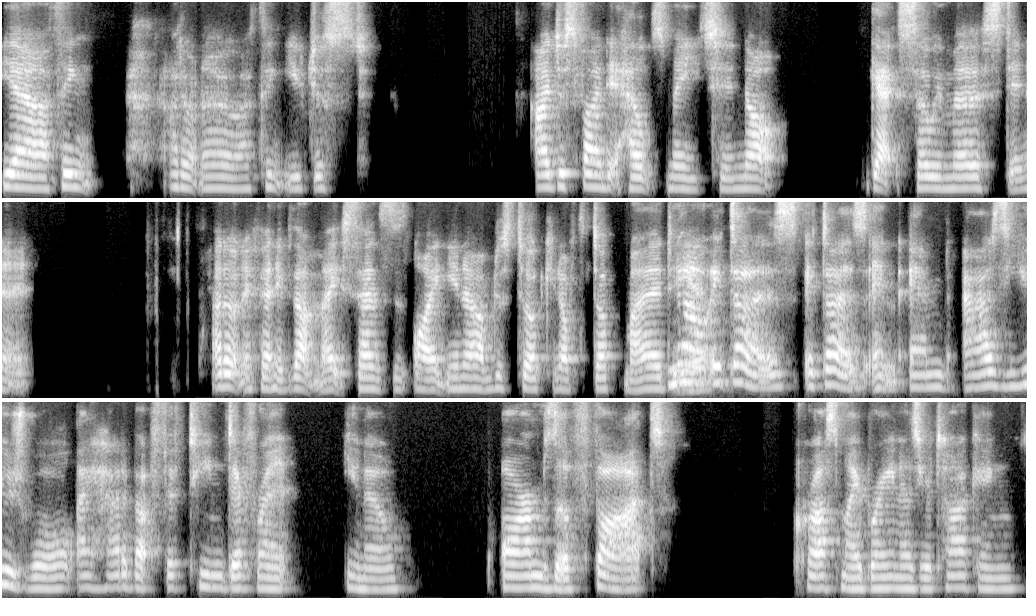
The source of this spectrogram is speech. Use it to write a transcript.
yeah, I think, I don't know, I think you just, I just find it helps me to not get so immersed in it. I don't know if any of that makes sense. It's like, you know, I'm just talking off the top of my head. No, it does. It does. And and as usual, I had about 15 different, you know, arms of thought cross my brain as you're talking.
